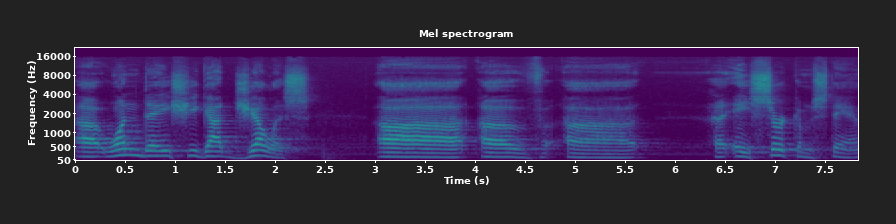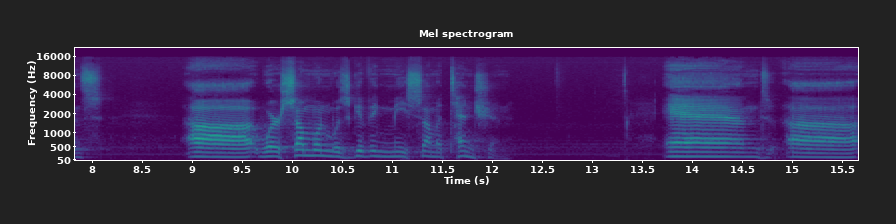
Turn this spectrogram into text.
uh, one day she got jealous uh, of uh, a circumstance uh, where someone was giving me some attention. And uh,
